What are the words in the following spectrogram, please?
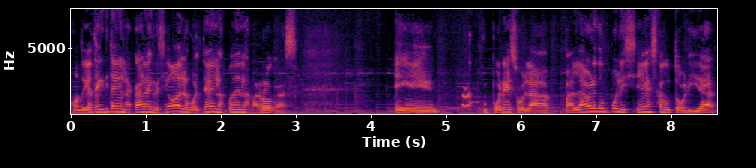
Cuando ya te gritan en la cara y recién oh, los voltean y los ponen en las barrocas. Eh, por eso, la palabra de un policía es autoridad.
